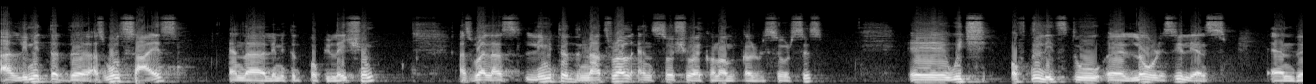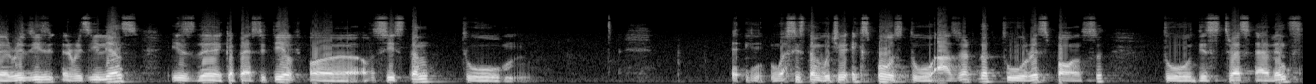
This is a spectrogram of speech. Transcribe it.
a limited, uh, a small size and a limited population, as well as limited natural and socio-economical resources, uh, which often leads to uh, low resilience. And resi resilience is the capacity of, uh, of a system to a system which is exposed to hazard to response to distress events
